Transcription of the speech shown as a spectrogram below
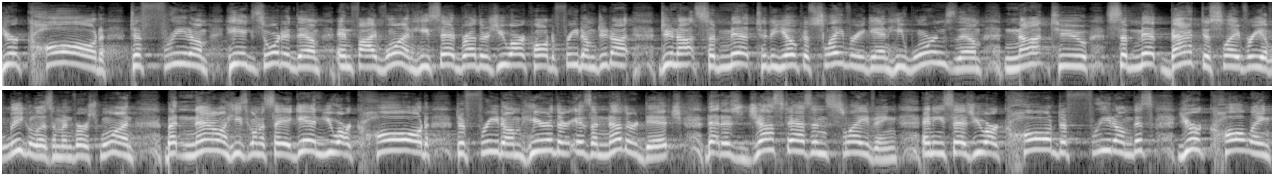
You're called to freedom. He exhorted them in 5:1. He said, "Brothers, you are called to freedom. Do not do not submit to the yoke of slavery again." He warns them not to submit back to slavery of legalism in verse 1. But now he's going to say again, "You are called to freedom." Here there is another ditch that is just as enslaving, and he says, "You are called to freedom." This your calling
